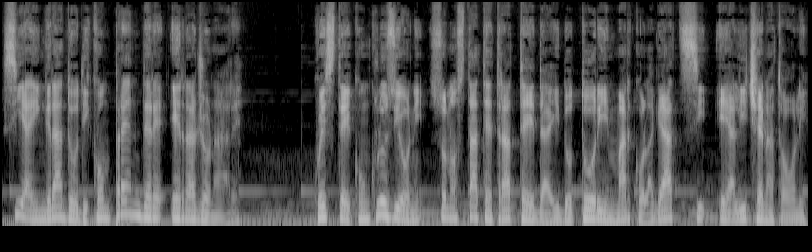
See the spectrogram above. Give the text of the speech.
sia in grado di comprendere e ragionare. Queste conclusioni sono state tratte dai dottori Marco Lagazzi e Alice Natoli.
